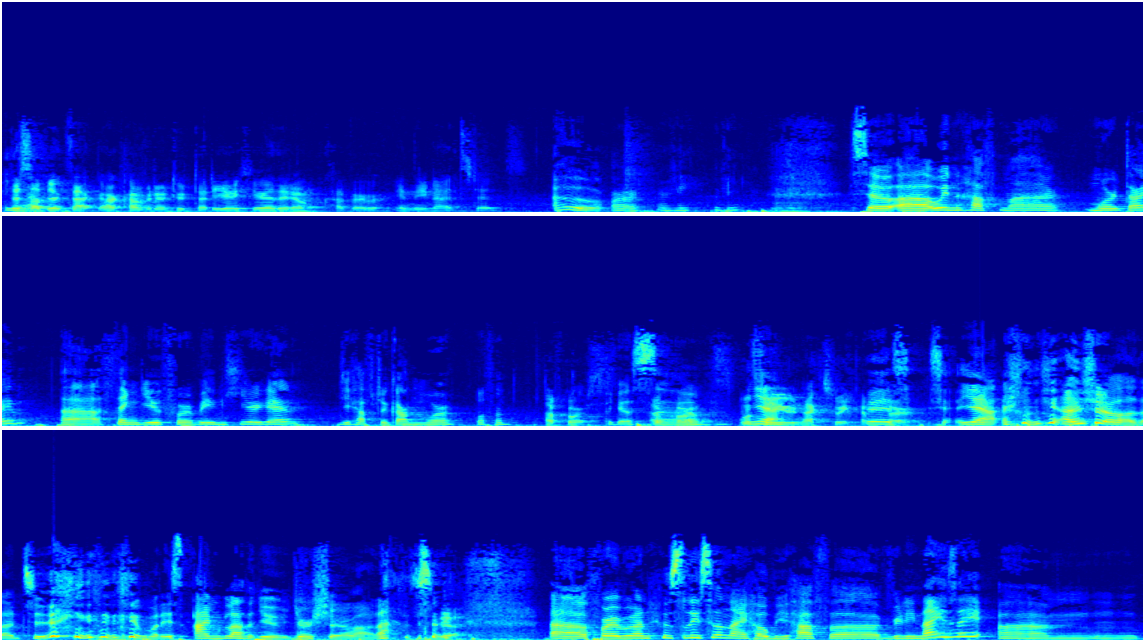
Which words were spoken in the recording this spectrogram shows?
the Yeah. subjects that are covered in tutoria here, they don't cover in the United States. Oh, all right. Okay, okay. Mm-hmm. So uh, we don't have more, more time. Uh, thank you for being here again. Do You have to come more often. Of course. Because, of uh, course. We'll yeah. see you next week, I'm sure. yeah, I'm sure about that too. but it's, I'm glad that you, you're sure about that. Yeah. Uh, for everyone who's listened, I hope you have a really nice day. Um,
